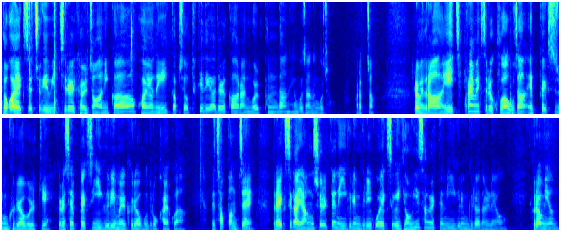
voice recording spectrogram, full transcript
너가 x축의 위치를 결정하니까 과연 a 값이 어떻게 돼야 될까라는 걸 판단해보자는 거죠 알았죠? 그럼 얘들아 h'x를 구하고자 fx 좀 그려볼게. 그래서 fx 이 그림을 그려보도록 할 거야. 첫 번째, x가 양수일 때는 이 그림 그리고 x가 0 이상일 때는 이 그림 그려달래요. 그러면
